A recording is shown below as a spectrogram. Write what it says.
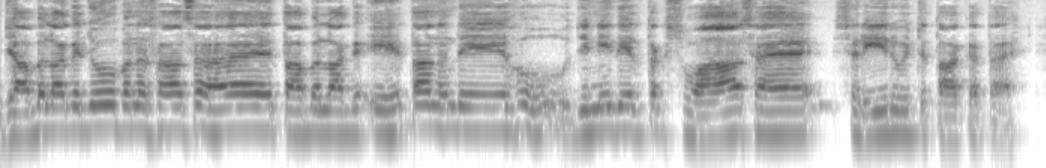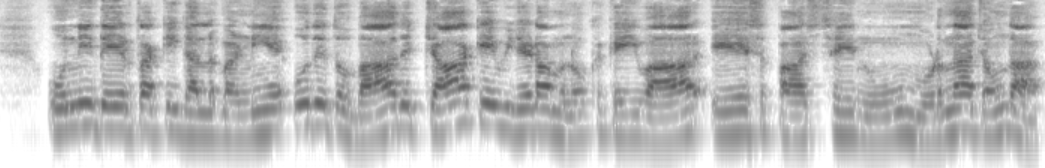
ਜਬ ਲਗ ਜੋ ਬਨਸਾਸ ਹੈ, ਤਬ ਲਗ ਇਹ ਤਨ ਦੇ ਹੋ ਜਿੰਨੀ ਦੇਰ ਤੱਕ ਸਵਾਸ ਹੈ, ਸਰੀਰ ਵਿੱਚ ਤਾਕਤ ਹੈ। ਉਨੀ ਦੇਰ ਤੱਕ ਹੀ ਗੱਲ ਬਣਨੀ ਹੈ। ਉਹਦੇ ਤੋਂ ਬਾਅਦ ਚਾਹ ਕੇ ਵੀ ਜਿਹੜਾ ਮਨੁੱਖ ਕਈ ਵਾਰ ਇਸ ਪਾਸੇ ਨੂੰ ਮੁੜਨਾ ਚਾਹੁੰਦਾ,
